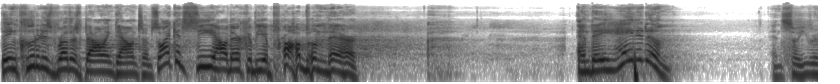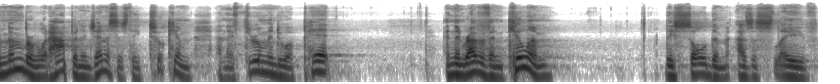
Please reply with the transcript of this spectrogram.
they included his brothers bowing down to him. So I could see how there could be a problem there and they hated him. And so you remember what happened in Genesis. They took him and they threw him into a pit. And then rather than kill him, they sold him as a slave.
